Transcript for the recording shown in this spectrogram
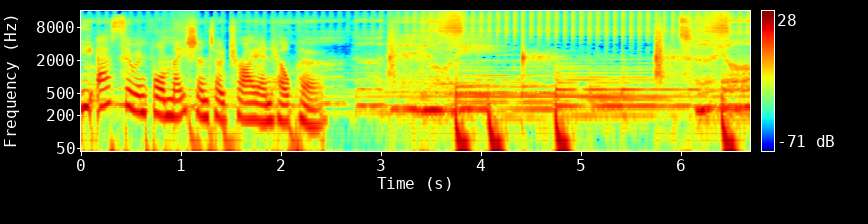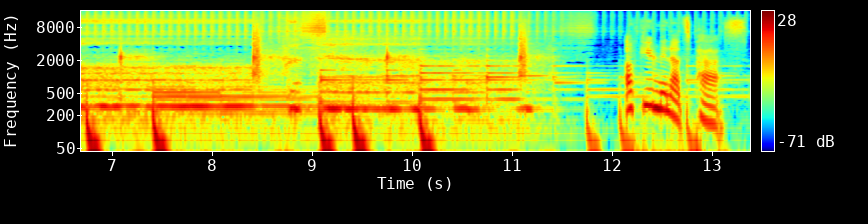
He asks her information to try and help her. A few minutes pass.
